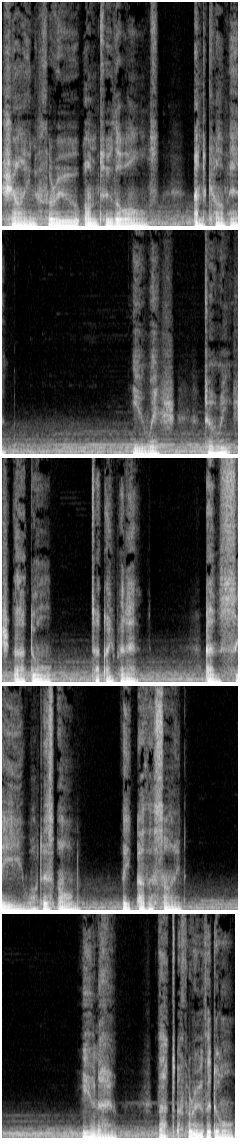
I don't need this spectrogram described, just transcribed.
shine through onto the walls and carpet. You wish to reach that door to open it and see what is on the other side. You know that through the door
